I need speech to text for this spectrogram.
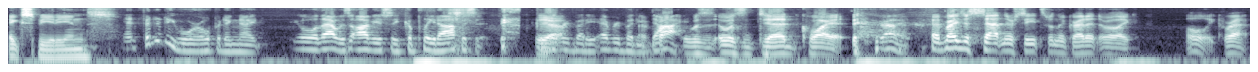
experience. Infinity War opening night. Well, that was obviously complete opposite. Because Yeah. everybody everybody died. It was it was dead quiet. Right. Everybody just sat in their seats when the credit. They were like, "Holy crap!"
